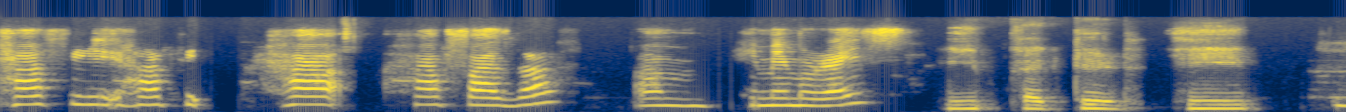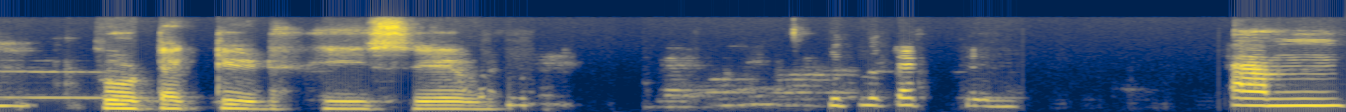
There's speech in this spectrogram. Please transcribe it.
Hafi Hafi ha Hafaza. Um he memorized. He protected. He protected. He saved. He protected. Um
